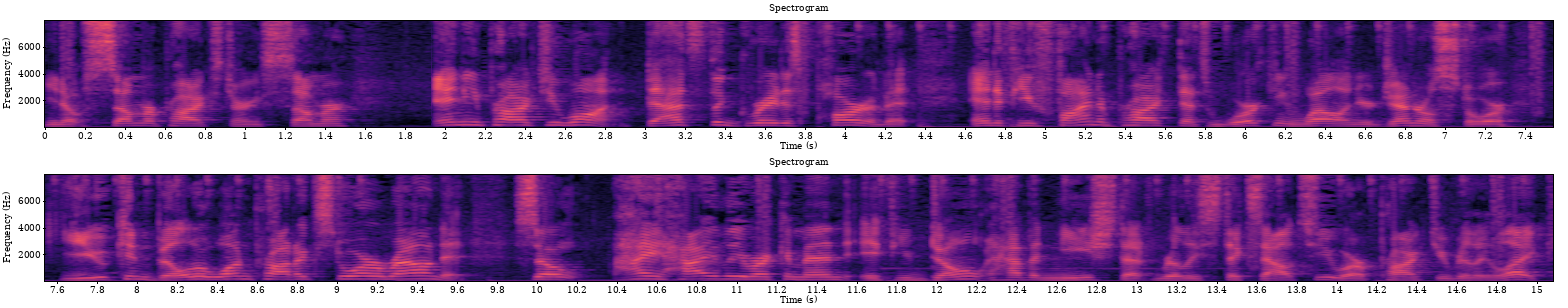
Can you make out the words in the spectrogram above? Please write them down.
you know, summer products during summer any product you want. That's the greatest part of it. And if you find a product that's working well in your general store, you can build a one product store around it. So I highly recommend if you don't have a niche that really sticks out to you or a product you really like,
